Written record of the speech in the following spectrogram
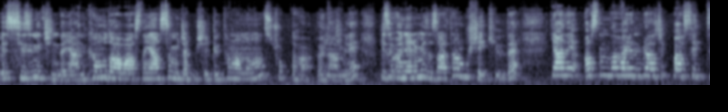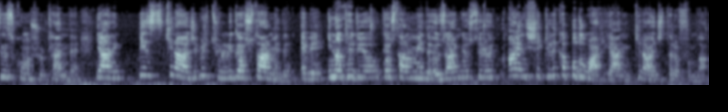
ve sizin için de yani kamu davasına yansımayacak bir şekilde tamamlamanız çok daha önemli. Bizim önerimiz de zaten bu şekilde. Yani aslında Hayri'nin birazcık bahsettiniz konuşurken de. Yani biz kiracı bir türlü göstermedi. Evi inat ediyor, göstermemeye de özen gösteriyor. Aynı şekilde kapı duvar yani kiracı tarafından.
